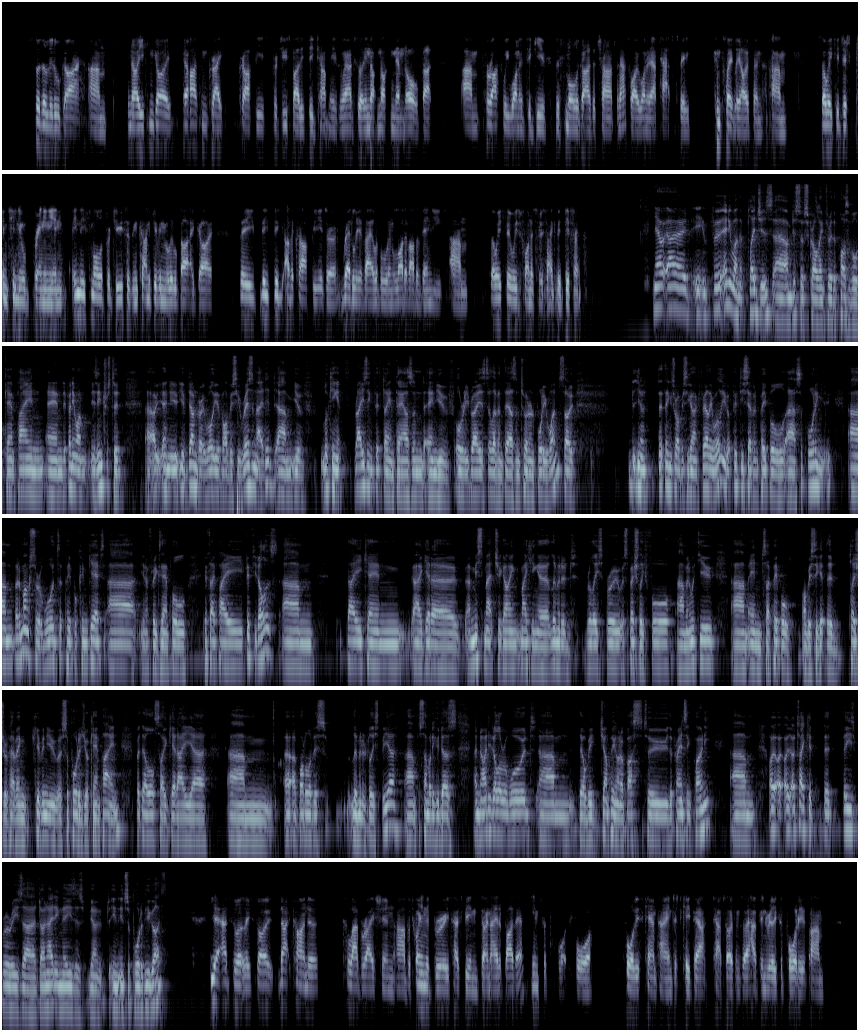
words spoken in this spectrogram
for the little guy. Um, you know, you can go, there are some great craft beers produced by these big companies. We're absolutely not knocking them at all, but um, for us, we wanted to give the smaller guys a chance, and that's why we wanted our taps to be completely open. Um, so we could just continue bringing in in these smaller producers and kind of giving the little guy a go. The these big other craft beers are readily available in a lot of other venues. Um, so we feel we just wanted to do something a bit different. Now, uh, for anyone that pledges, uh, I'm just sort of scrolling through the Pozible campaign, and if anyone is interested, uh, and you, have done very well, you've obviously resonated. Um, you've looking at raising fifteen thousand, and you've already raised eleven thousand two hundred forty-one. So, you know, things are obviously going fairly well. You've got fifty-seven people uh, supporting you. Um, but amongst the rewards that people can get, uh, you know, for example, if they pay fifty dollars. Um, they can uh, get a, a mismatch of going making a limited release brew, especially for um, and with you, um, and so people obviously get the pleasure of having given you uh, supported your campaign, but they'll also get a uh, um, a, a, bottle of this limited release beer um, for somebody who does a ninety dollar reward. Um, they'll be jumping on a bus to the Prancing Pony. Um, I, I, I, take it that these breweries are donating these as you know in, in support of you guys. Yeah, absolutely. So that kind of collaboration uh, between the breweries has been donated by them in support for for this campaign, just to keep our taps open. So they have been really supportive, um,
